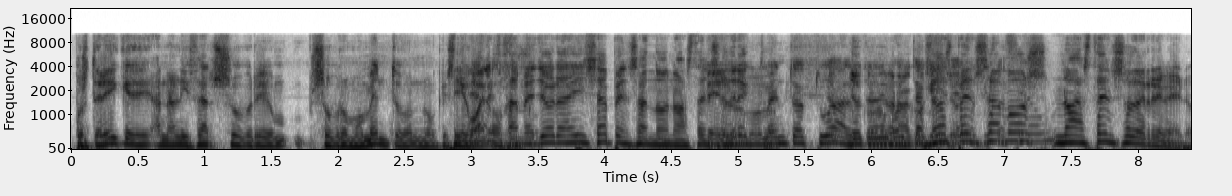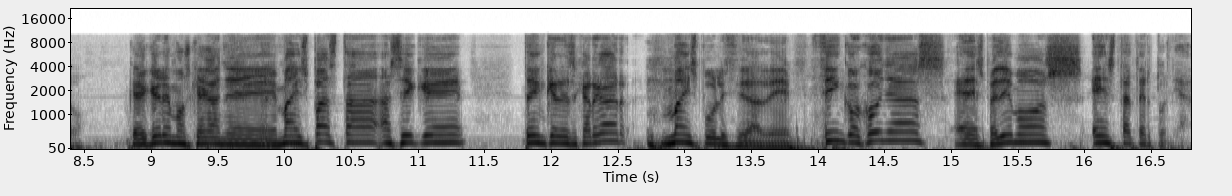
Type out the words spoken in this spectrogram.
pois terei que analizar sobre sobre o momento no que Sí, está. igual está mellor aí xa pensando no ascenso pero no directo. momento actual, Yo te con a digo cosa, que Nos pensamos situación- no ascenso de Rivero Que queremos que gañe máis pasta Así que ten que descargar máis publicidade Cinco coñas e despedimos esta tertulia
